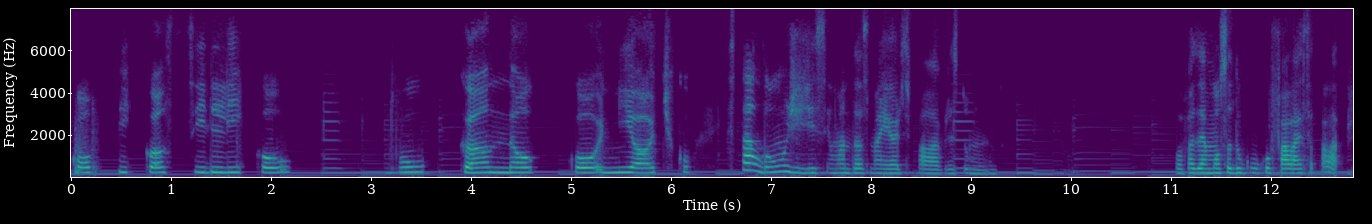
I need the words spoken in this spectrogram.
copicosilico vulcanoconiótico está longe de ser uma das maiores palavras do mundo. Vou fazer a moça do Google falar essa palavra.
